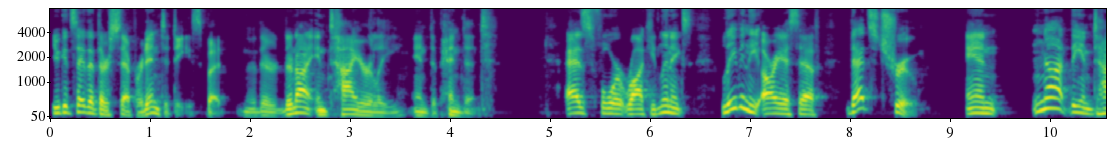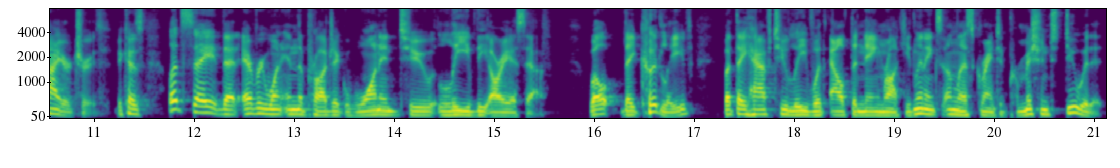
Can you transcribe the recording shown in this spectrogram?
You could say that they're separate entities, but they're, they're not entirely independent. As for Rocky Linux, leaving the RESF, that's true. And not the entire truth, because let's say that everyone in the project wanted to leave the RESF. Well, they could leave, but they have to leave without the name Rocky Linux unless granted permission to do with it.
